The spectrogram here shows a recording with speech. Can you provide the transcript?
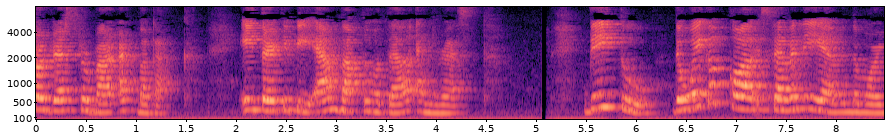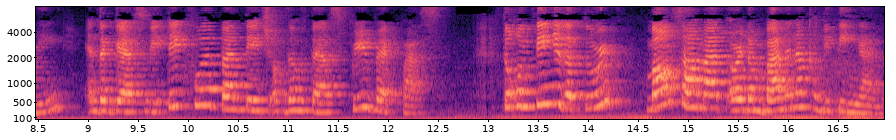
Crossroad Restaurant at Bagac. 8.30 p.m. back to hotel and rest. Day 2. The wake-up call is 7 a.m. in the morning and the guests may take full advantage of the hotel's free breakfast. To continue the tour, Mount Samat or Dambana ng Kagitingan.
